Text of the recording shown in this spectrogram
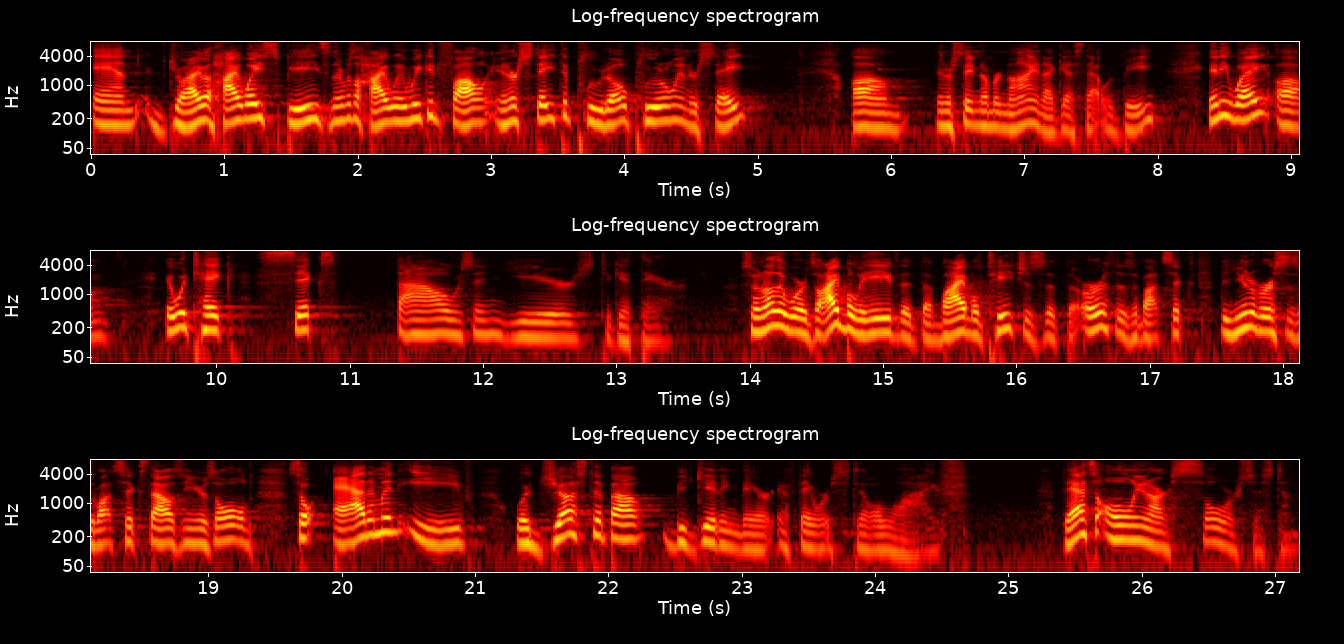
and drive at highway speeds, and there was a highway we could follow, interstate to Pluto, Pluto Interstate, um, Interstate number nine, I guess that would be. Anyway, um, it would take six 6,000 years to get there. So, in other words, I believe that the Bible teaches that the earth is about six, the universe is about 6,000 years old. So, Adam and Eve would just about be getting there if they were still alive. That's only in our solar system.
